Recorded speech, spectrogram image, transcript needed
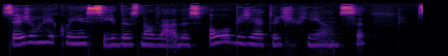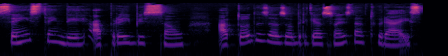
sejam reconhecidas, novadas ou objeto de fiança, sem estender a proibição a todas as obrigações naturais,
